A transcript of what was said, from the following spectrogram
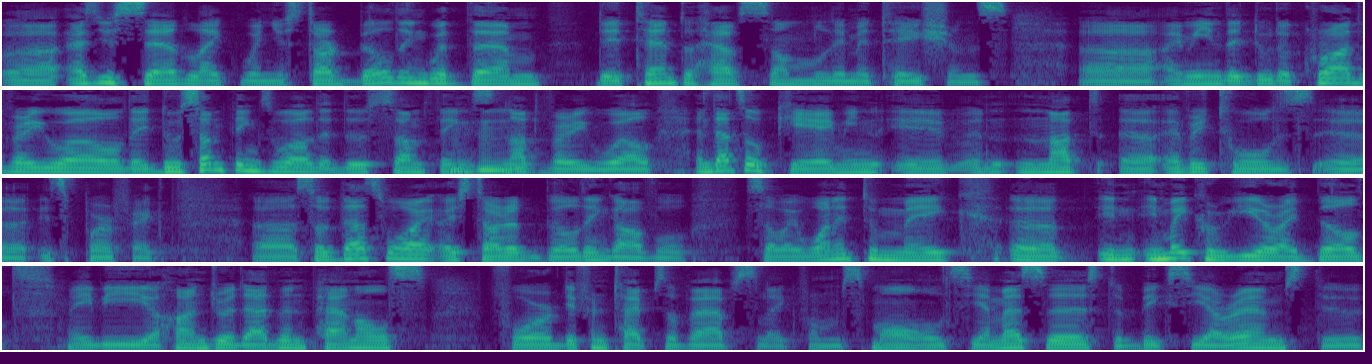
uh, as you said, like when you start building with them, they tend to have some limitations. Uh, I mean, they do the CRUD very well. They do some things well. They do some things mm-hmm. not very well, and that's okay. I mean, it, not uh, every tool is uh, is perfect. Uh, so that's why I started building Avo. So I wanted to make uh, in in my career I built maybe hundred admin panels for different types of apps, like from small CMSs to big CRMs to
